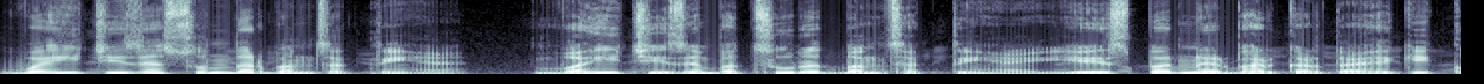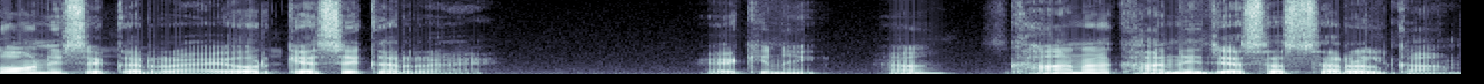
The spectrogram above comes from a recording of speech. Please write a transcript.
वही चीज़ें सुंदर बन सकती हैं, वही चीज़ें बदसूरत बन सकती हैं, ये इस पर निर्भर करता है कि कौन इसे कर रहा है और कैसे कर रहा है। है कि नहीं? हाँ? खाना खाने जैसा सरल काम।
